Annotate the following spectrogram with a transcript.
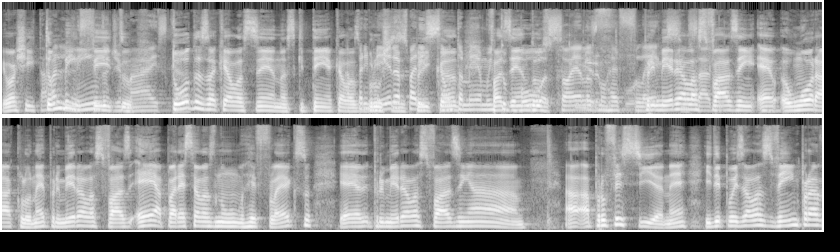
Eu achei Tava tão bem lindo feito. demais, todas aquelas cenas que tem aquelas A primeira bruxas aparição explicando, também é muito fazendo boa, só elas no reflexo. Primeiro elas sabe? fazem é um oráculo, né? Primeiro elas fazem, é, aparece elas num reflexo, e aí primeiro elas fazem a, a, a profecia, né? E depois elas vêm pra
